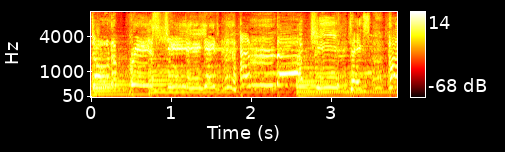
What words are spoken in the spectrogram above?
don't appreciate, and the key takes her.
